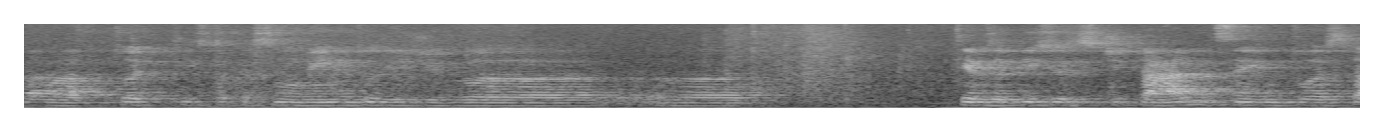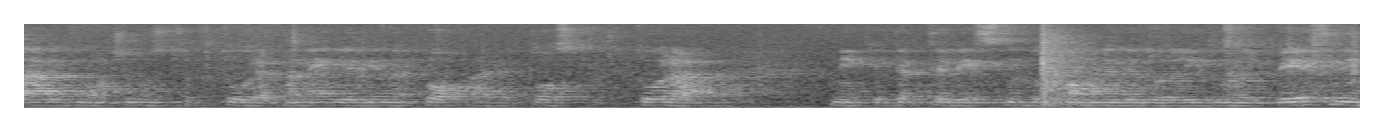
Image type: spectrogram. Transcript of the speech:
Uh, to je tisto, kar sem omenil tudi že v uh, tem zapisu iz čitalnice in to je staviti močemo strukture, pa ne glede na to, ali je to struktura nekega telesno-duhovnega dualizma ljubezni,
